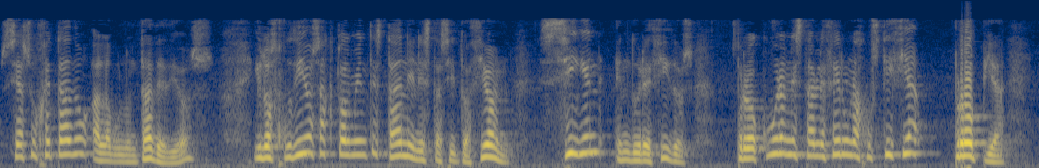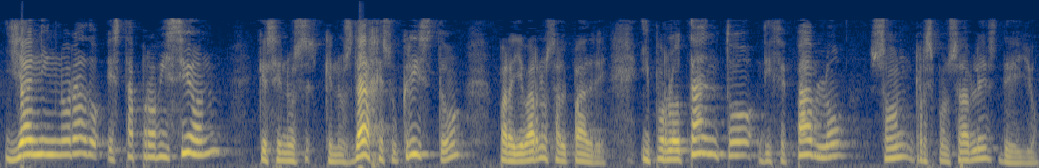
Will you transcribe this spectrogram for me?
se ha sujetado a la voluntad de Dios. Y los judíos actualmente están en esta situación, siguen endurecidos, procuran establecer una justicia propia y han ignorado esta provisión que, se nos, que nos da Jesucristo para llevarnos al Padre. Y por lo tanto, dice Pablo, son responsables de ello.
